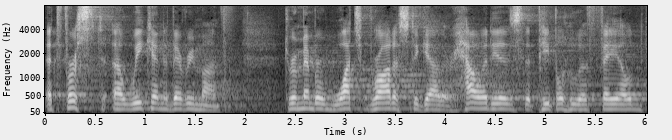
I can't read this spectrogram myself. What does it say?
at the first uh, weekend of every month to remember what's brought us together, how it is that people who have failed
